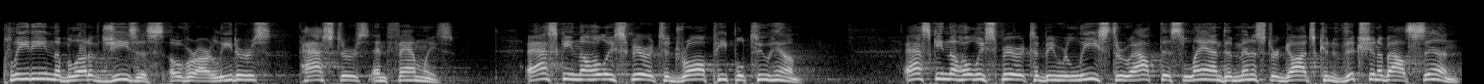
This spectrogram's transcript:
pleading the blood of Jesus over our leaders, pastors, and families, asking the Holy Spirit to draw people to Him, asking the Holy Spirit to be released throughout this land to minister God's conviction about sin,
